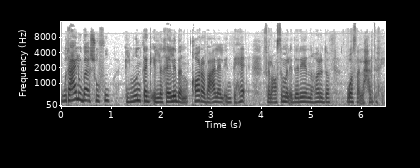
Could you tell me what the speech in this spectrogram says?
وتعالوا بقى شوفوا المنتج اللي غالبا قارب على الانتهاء في العاصمة الإدارية النهارده وصل لحد فين.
